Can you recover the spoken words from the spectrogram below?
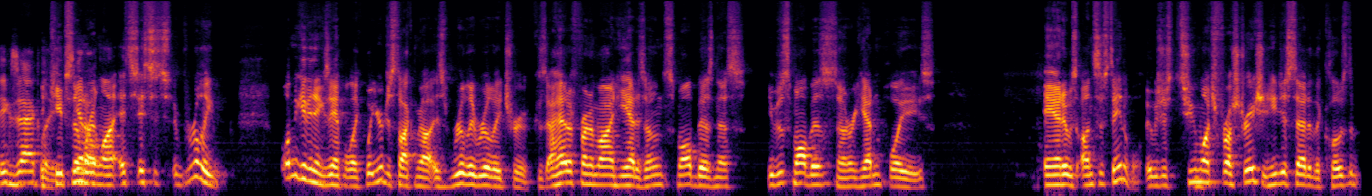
Exactly, it keeps them in line. It's, it's it's really let me give you an example. Like what you're just talking about is really, really true. Because I had a friend of mine, he had his own small business. He was a small business owner, he had employees, and it was unsustainable. It was just too much frustration. He just said to close the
